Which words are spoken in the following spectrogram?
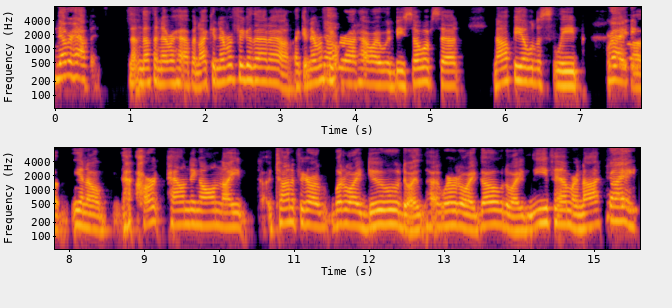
Never happened. No- nothing ever happened. I can never figure that out. I can never No. figure out how I would be so upset, not be able to sleep, Right. uh, you know, heart pounding all night, uh, trying to figure out what do I do? Do I where do I go? Do I leave him or not? right.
